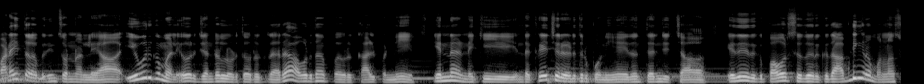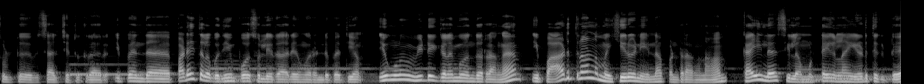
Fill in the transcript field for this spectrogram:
படைத்தளபதின்னு சொன்னோம் இல்லையா இவருக்கு மேலே ஒரு ஜென்ரல் ஒருத்தர் இருக்கிறாரு. அவர் தான் இப்போ ஒரு கால் பண்ணி என்ன இன்னைக்கு இந்த கிரேச்சர் எடுத்துகிட்டு போனியே எதுவும் தெரிஞ்சிச்சா? எதுவும் இதுக்கு பவர்ஸ் எதுவும் இருக்குதா? அப்படிங்கிற மாதிரிலாம் சொல்லிட்டு விசாரிச்சுட்டு இருக்காரு. இப்போ இந்த படைத்தளபதியும் போக சொல்லிடுறாரு இவங்க ரெண்டு பேத்தையும். இவங்களும் வீட்டுக்கு கிளம்பி வந்துடுறாங்க. இப்போ அடுத்த நாள் நம்ம ஹீரோயின் என்ன பண்ணுறாங்கன்னா கையில் சில முட்டைகள்லாம் எடுத்துக்கிட்டு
